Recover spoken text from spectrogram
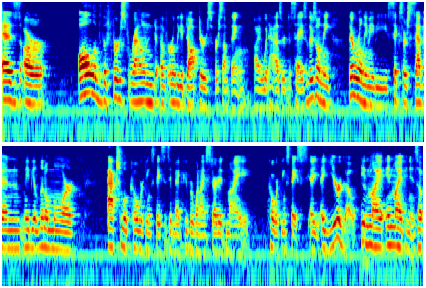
as are all of the first round of early adopters for something i would hazard to say so there's only there were only maybe six or seven maybe a little more actual co-working spaces in vancouver when i started my co-working space a, a year ago in yes. my in my opinion so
